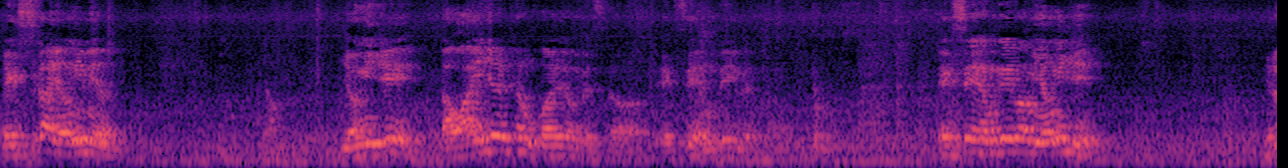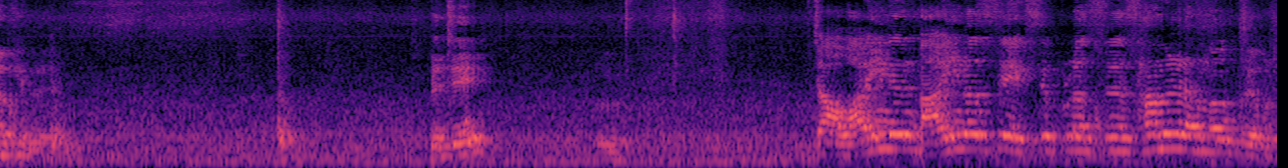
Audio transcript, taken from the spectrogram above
X가 0이면 0 이지? 나 y절편 구하려고 그랬어. X에 0 대입해서 x에 0 대입하면 0이지? 이렇게 그려 됐지? 음. 자 y는 마이너스 x 플러스 3을 한번 그려볼게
